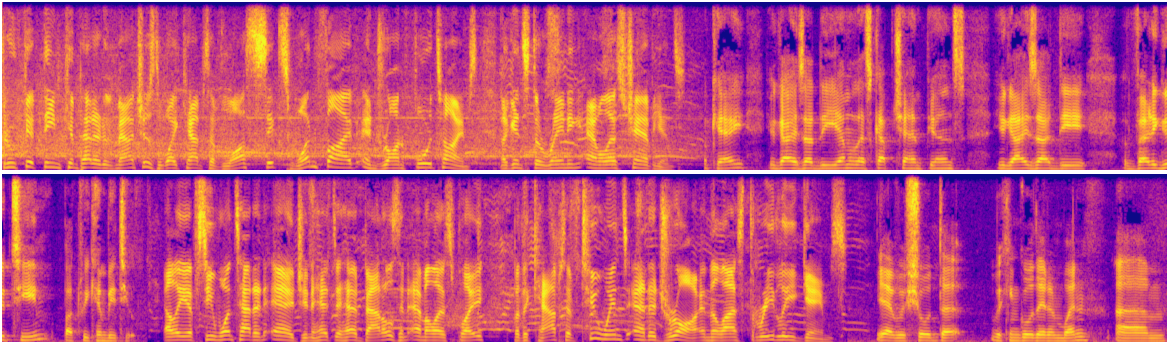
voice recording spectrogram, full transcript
Through 15 competitive matches, the Whitecaps have lost 6, won 5, and drawn 4 times against the reigning MLS champions. Okay, you guys are the MLS Cup champions. You guys are the very good team, but we can beat you. LAFC once had an edge in head to head battles in MLS play, but the Caps have two wins and a draw in the last three league games. Yeah, we've showed that we can go there and win. Um,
